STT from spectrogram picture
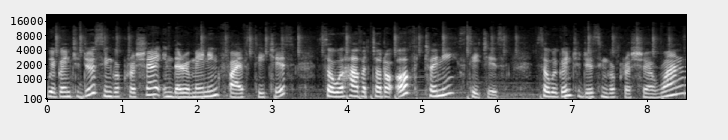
we're going to do single crochet in the remaining five stitches so we'll have a total of 20 stitches. So we're going to do single crochet. One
